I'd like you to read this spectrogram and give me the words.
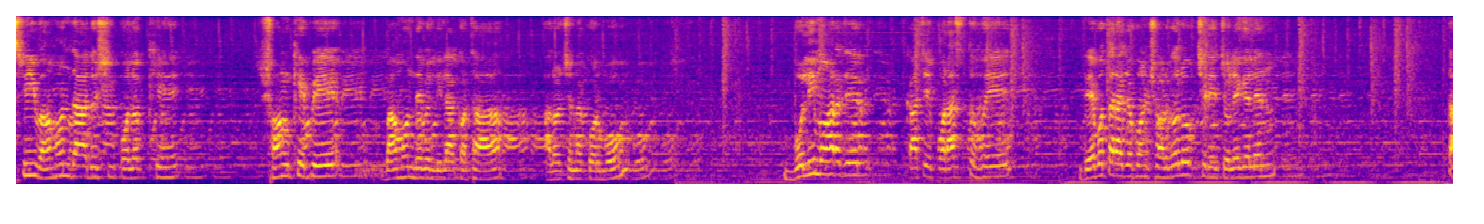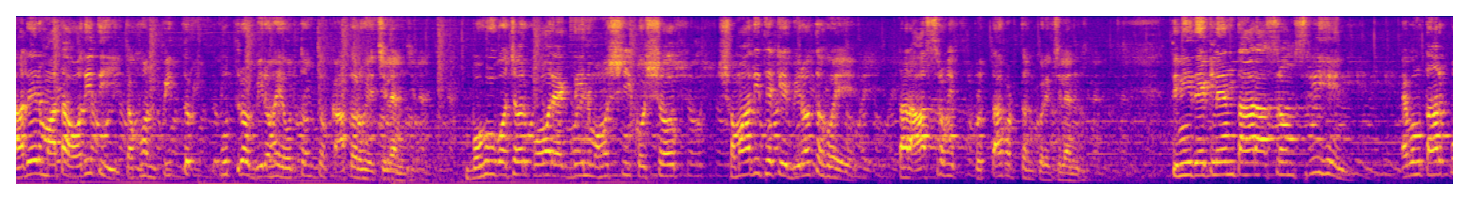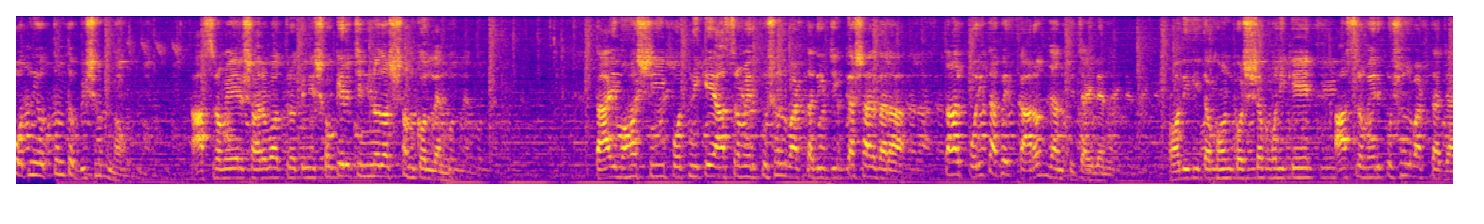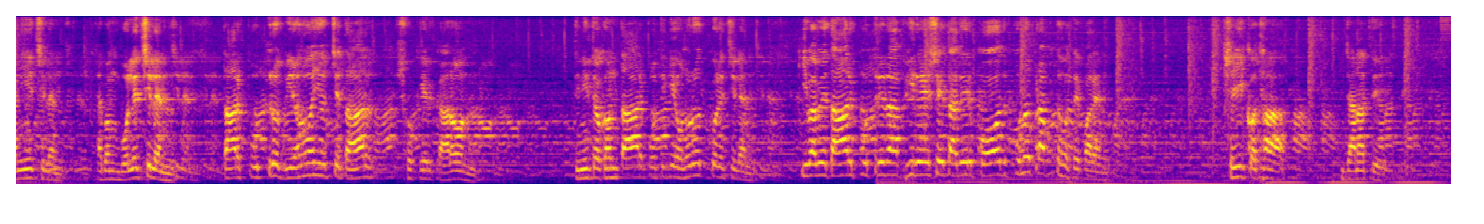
শ্রী বামন দ্বাদশী উপলক্ষে সংক্ষেপে বামন দেবের লীলা কথা আলোচনা করব। বলি মহারাজের কাছে পরাস্ত হয়ে দেবতারা যখন স্বর্গলোক ছেড়ে চলে গেলেন, তাদের মাতা অদিতি তখন পিতৃ- পুত্র বিরহে অত্যন্ত কাতর হয়েছিলেন। বহু বছর পর একদিন মহর্ষি কশ্যপ সমাধি থেকে বিরত হয়ে তার আশ্রমে প্রত্যাবর্তন করেছিলেন। তিনি দেখলেন তার আশ্রম শ্রীহীন এবং তার পত্নী অত্যন্ত বিষণ্ণ। আশ্রমের সর্বত্র তিনি শোকের চিহ্ন দর্শন করলেন। তাই মহর্ষি পত্নীকে আশ্রমের কুশল বার্তাদি জিজ্ঞাসার দ্বারা তার পরিতাপের কারণ জানতে চাইলেন। অদিতি তখন কশ্যপ মুনিকে আশ্রমের কুশল বার্তা জানিয়েছিলেন এবং বলেছিলেন, তার পুত্র বিরহই হচ্ছে তার শোকের কারণ। তিনি তখন তার পতিকে অনুরোধ করেছিলেন, কীভাবে তার পুত্রেরা ফিরে এসে তাদের পদ পুনঃপ্রাপ্ত হতে পারেন? সেই কথা জানাতে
